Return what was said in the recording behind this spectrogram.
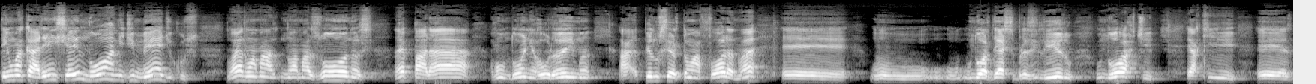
tem uma carência enorme de médicos, não é? No, no Amazonas, né? Pará, Rondônia, Roraima, a, pelo sertão afora, não é? é, o, o, o, Nordeste brasileiro, o Norte é aqui é,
